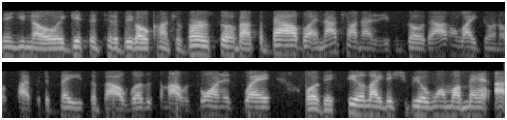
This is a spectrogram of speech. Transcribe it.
Then you know it gets into the big old controversial about the Bible, and I try not to even go there. I don't like doing those type of debates about whether somebody was born this way or if they feel like they should be a woman or man. I,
